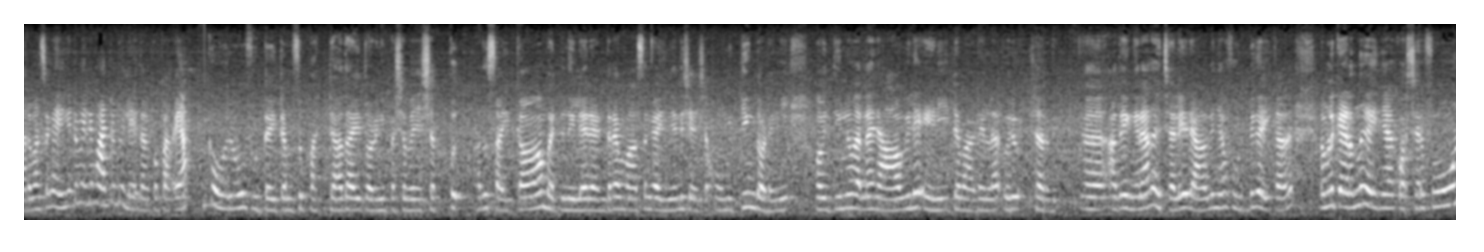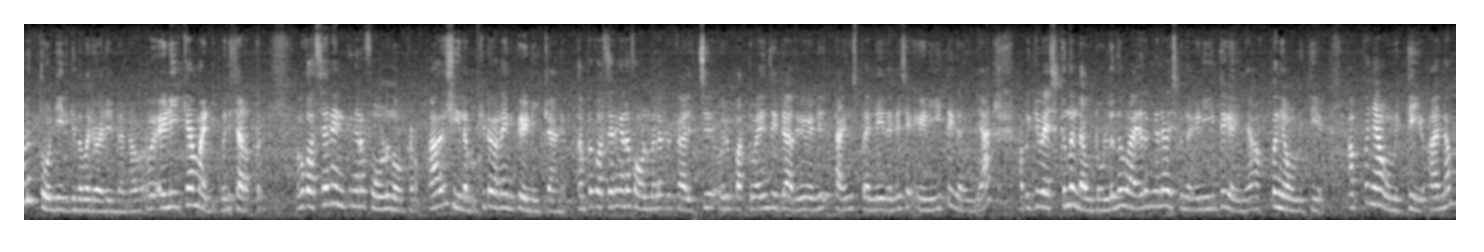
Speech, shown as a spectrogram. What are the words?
ആറ് മാസം കഴിഞ്ഞിട്ട് വലിയ മാറ്റമൊന്നുമില്ല എന്നൊക്കെ പറയാം. എനിക്ക് ഓരോ ഫുഡ് ഐറ്റംസ് പറ്റാതായി തുടങ്ങി. പക്ഷേ വിശപ്പ് അത് സഹിക്കാൻ പറ്റുന്നില്ല. രണ്ടര മാസം കഴിഞ്ഞതിന് ശേഷം വൊമിറ്റിംഗ് തുടങ്ങി. വൊമിറ്റിംഗ് എന്ന് പറഞ്ഞാൽ രാവിലെ എണീറ്റ പാടുള്ള ഒരു ഛർദി. അതെങ്ങനെയാണെന്ന് വെച്ചാൽ രാവിലെ ഞാൻ ഫുഡ് കഴിക്കാതെ നമ്മൾ കിടന്നു കഴിഞ്ഞാൽ കുറച്ച് നേരം ഫോൺ തോണ്ടിയിരിക്കുന്ന പരിപാടി ഉണ്ടല്ലോ. എണീക്കാൻ മടി ഒരു ചടപ്പ്. അപ്പോൾ കുറച്ച് നേരം എനിക്കിങ്ങനെ ഫോൺ നോക്കണം. ആ ഒരു ശീലം കിട്ടും വേണം എനിക്ക് എണീക്കാനും അപ്പോൾ കുറച്ച് ഇങ്ങനെ ഫോണിലൊക്കെ കളിച്ച് ഒരു പത്ത് പതിനഞ്ച് മിനിറ്റ് അതിന് വേണ്ടി ടൈം സ്പെൻഡ് ചെയ്തതിന് ശേഷം എണീറ്റ് കഴിഞ്ഞാൽ അപ്പോൾ എനിക്ക് വിശക്കുന്നുണ്ടാവും ഉള്ളത് വയറിങ്ങനെ വിശക്കുന്നത് എണീറ്റ് കഴിഞ്ഞാൽ അപ്പം ഞാൻ ഒമിറ്റ് ചെയ്യും. അപ്പം ഞാൻ ഒമിറ്റ് ചെയ്യും. കാരണം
